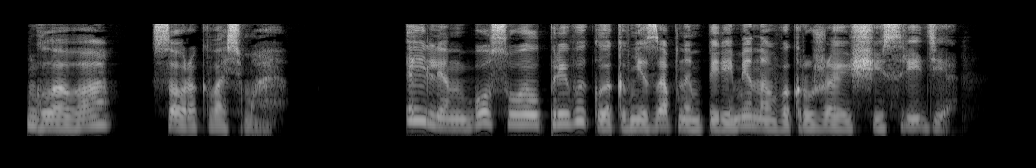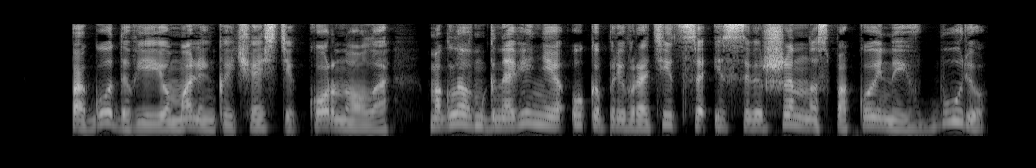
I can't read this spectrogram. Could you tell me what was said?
Глава 48. Эйлин Босуэлл привыкла к внезапным переменам в окружающей среде. Погода в ее маленькой части Корнуолла могла в мгновение ока превратиться из совершенно спокойной в бурю,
